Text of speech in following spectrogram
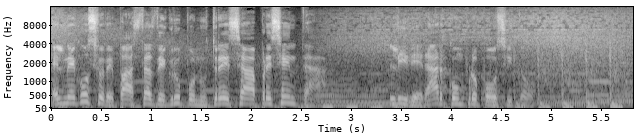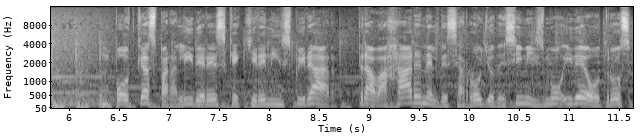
El negocio de pastas de Grupo Nutresa presenta Liderar con propósito. Un podcast para líderes que quieren inspirar, trabajar en el desarrollo de sí mismo y de otros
